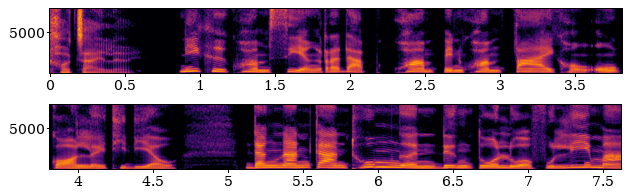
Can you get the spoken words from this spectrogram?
เข้าใจเลย นี่คือความเสี่ยงระดับความเป็นความตายขององค์กรเลยทีเดียว ดังนั้นการทุ่มเงินดึงตัวหลัวฟูลลี่มา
